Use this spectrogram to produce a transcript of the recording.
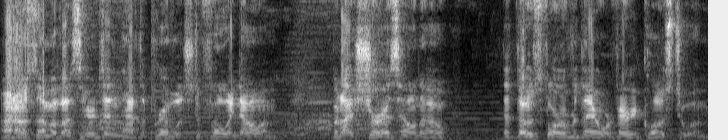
I know some of us here didn't have the privilege to fully know him, but I sure as hell know that those four over there were very close to him.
